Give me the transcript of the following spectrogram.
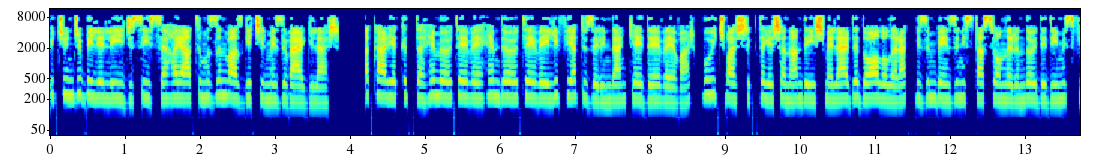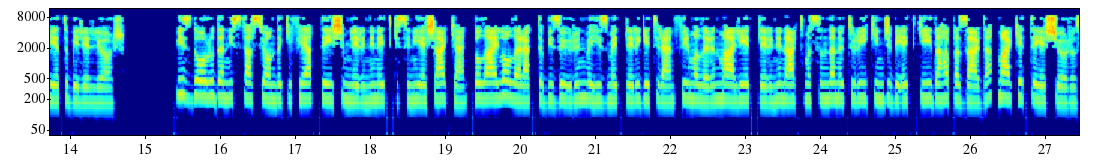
Üçüncü belirleyicisi ise hayatımızın vazgeçilmezi vergiler. Akaryakıtta hem ÖTV hem de ÖTV'li fiyat üzerinden KDV var. Bu üç başlıkta yaşanan değişmeler de doğal olarak bizim benzin istasyonlarında ödediğimiz fiyatı belirliyor. Biz doğrudan istasyondaki fiyat değişimlerinin etkisini yaşarken, dolaylı olarak da bize ürün ve hizmetleri getiren firmaların maliyetlerinin artmasından ötürü ikinci bir etkiyi daha pazarda, markette yaşıyoruz.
